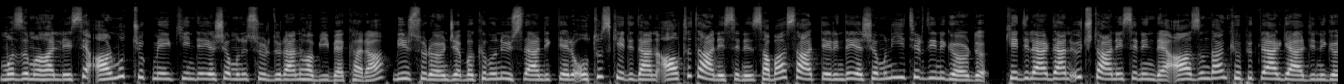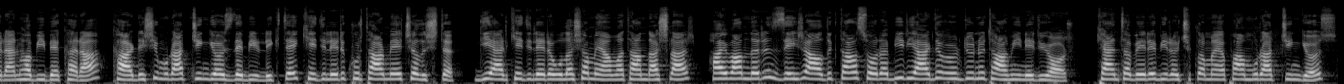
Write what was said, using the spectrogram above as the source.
Mazı Mahallesi Armutçuk mevkiinde yaşamını sürdüren Habibe Kara, bir süre önce bakımını üstlendikleri 30 kediden 6 tanesinin sabah saatlerinde yaşamını yitirdiğini gördü. Kedilerden 3 tanesinin de ağzından köpükler geldiğini gören Habibe Kara, kardeşi Murat Cingöz'le birlikte kedileri kurtarmaya çalıştı. Diğer kedilere ulaşamayan vatandaşlar, hayvanların zehri aldıktan sonra bir yerde öldüğünü tahmin ediyor. Kent Haber'e bir açıklama yapan Murat Cingöz,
